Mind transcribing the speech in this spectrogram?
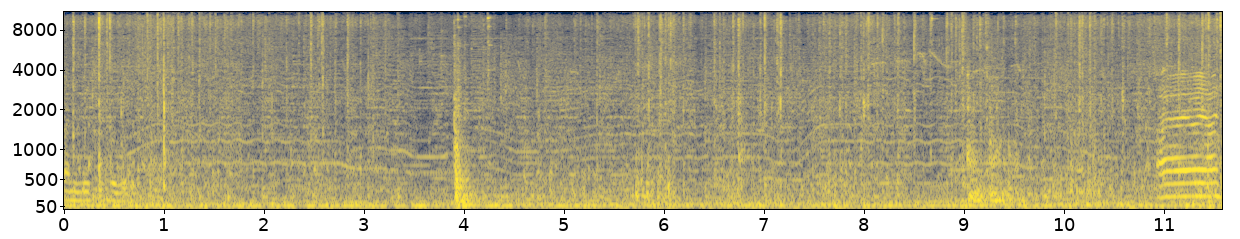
পানি বেশি আয় আয় আয়।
